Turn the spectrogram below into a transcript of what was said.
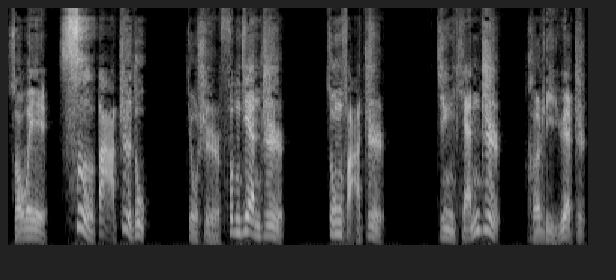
所谓四大制度，就是封建制、宗法制、井田制和礼乐制。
